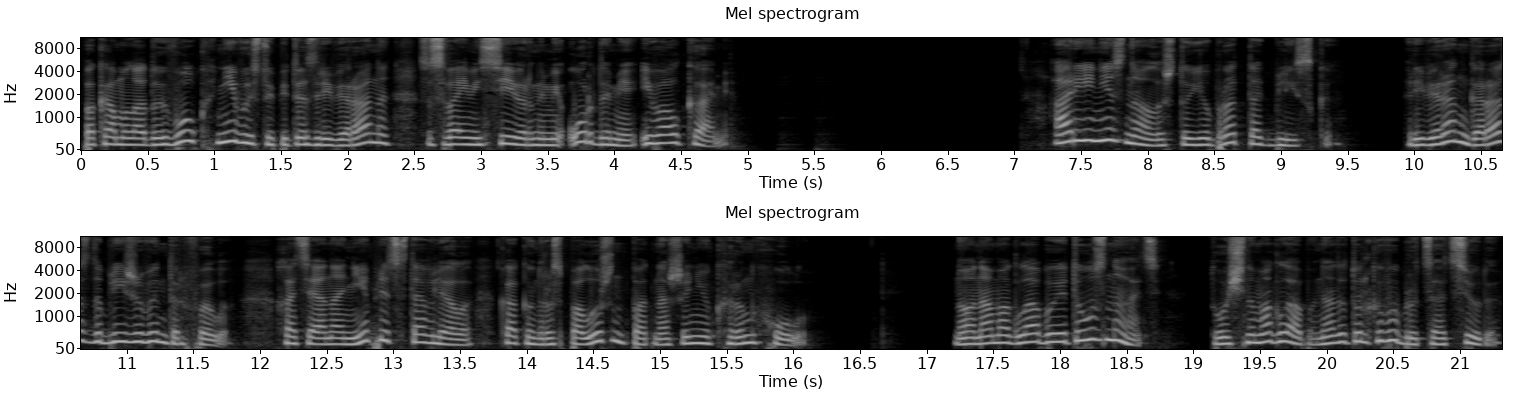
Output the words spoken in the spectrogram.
пока молодой волк не выступит из Риверана со своими северными ордами и волками. Ария не знала, что ее брат так близко. Риверан гораздо ближе Винтерфелла, хотя она не представляла, как он расположен по отношению к Хранхолу. Но она могла бы это узнать. Точно могла бы, надо только выбраться отсюда.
